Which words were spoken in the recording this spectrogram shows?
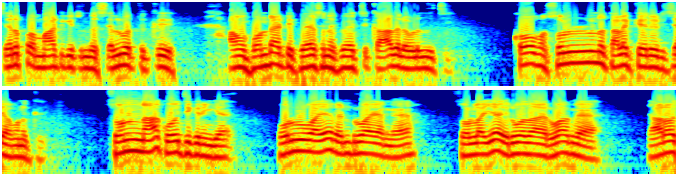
செருப்பை மாட்டிக்கிட்டு இருந்த செல்வத்துக்கு அவன் பொண்டாட்டி பேசின பேச்சு காதில் விழுந்துச்சு. கோபம் சொல்லுன்னு தலைக்கேறிடுச்சு அவனுக்கு. சொன்னால் கோச்சிக்கிறீங்க. ஒரு ரூபாயா ரெண்டு ரூபாயாங்க. சொல்லையா இருபதாயிரம் ரூபாங்க. யாரோ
